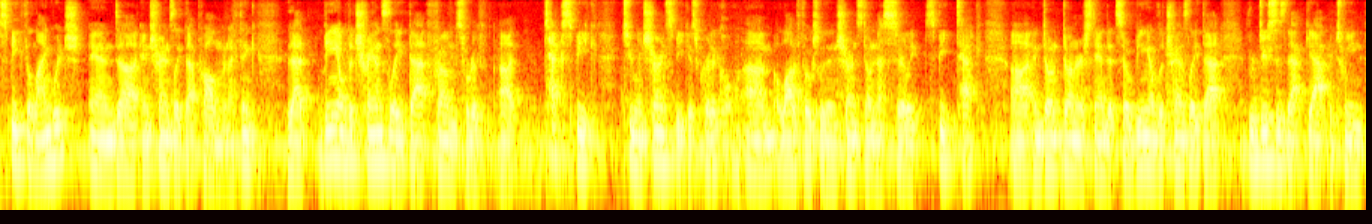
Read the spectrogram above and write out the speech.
speak the language and uh, and translate that problem. And I think that being able to translate that from sort of uh, tech speak to insurance speak is critical. Um, a lot of folks within insurance don't necessarily speak tech uh, and don't don't understand it. So being able to translate that reduces that gap between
